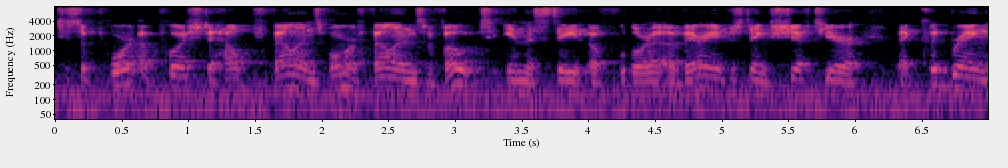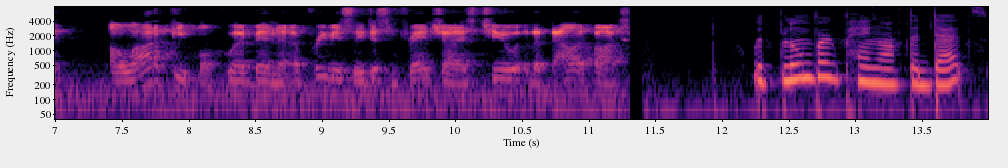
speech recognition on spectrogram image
to support a push to help felons, former felons, vote in the state of Florida. A very interesting shift here that could bring a lot of people who had been uh, previously disenfranchised to the ballot box. With Bloomberg paying off the debts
